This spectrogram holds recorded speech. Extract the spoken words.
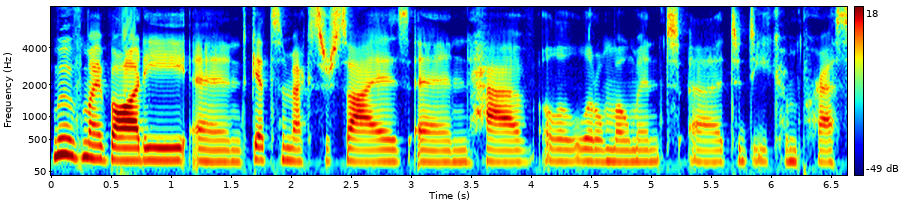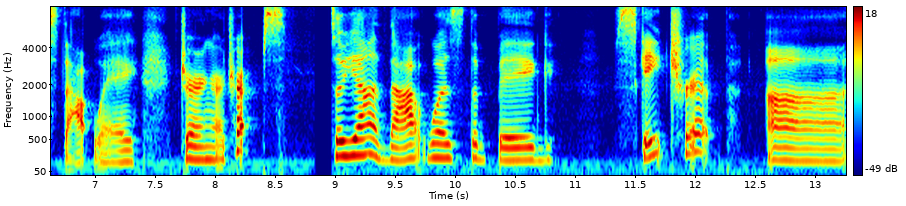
move my body and get some exercise and have a little moment uh, to decompress that way during our trips. So, yeah, that was the big skate trip uh,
